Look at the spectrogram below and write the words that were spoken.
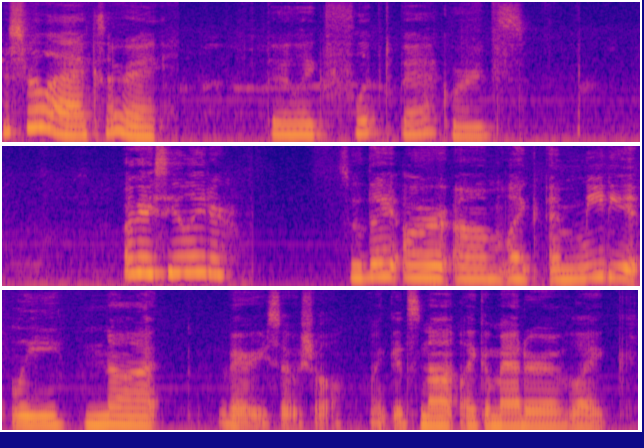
Just relax, alright. They're like flipped backwards. Okay, see you later. So they are um like immediately not very social. Like it's not like a matter of like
